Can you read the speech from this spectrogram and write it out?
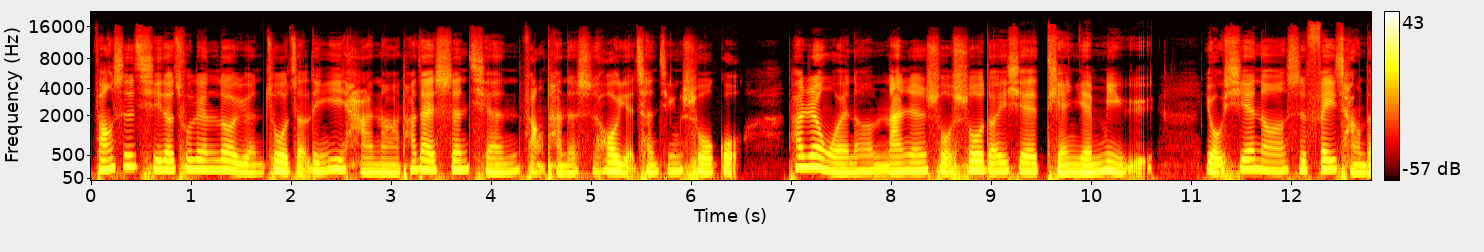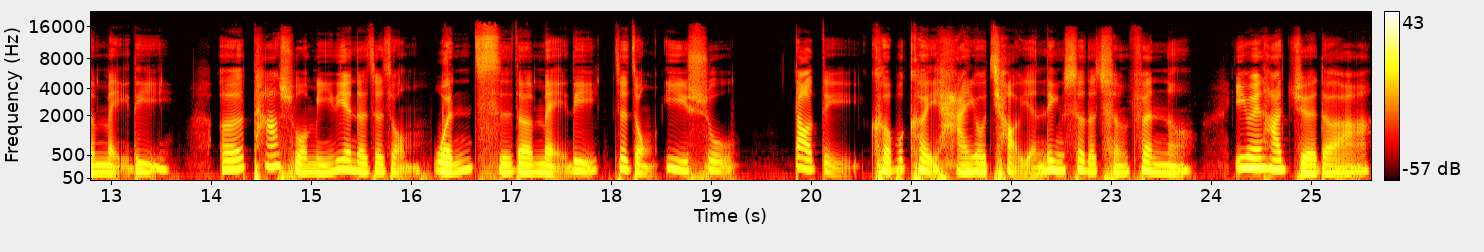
房思琪的初恋乐园作者林奕含呢，他在生前访谈的时候也曾经说过，他认为呢，男人所说的一些甜言蜜语，有些呢是非常的美丽，而他所迷恋的这种文词的美丽，这种艺术，到底可不可以含有巧言令色的成分呢？因为他觉得啊，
